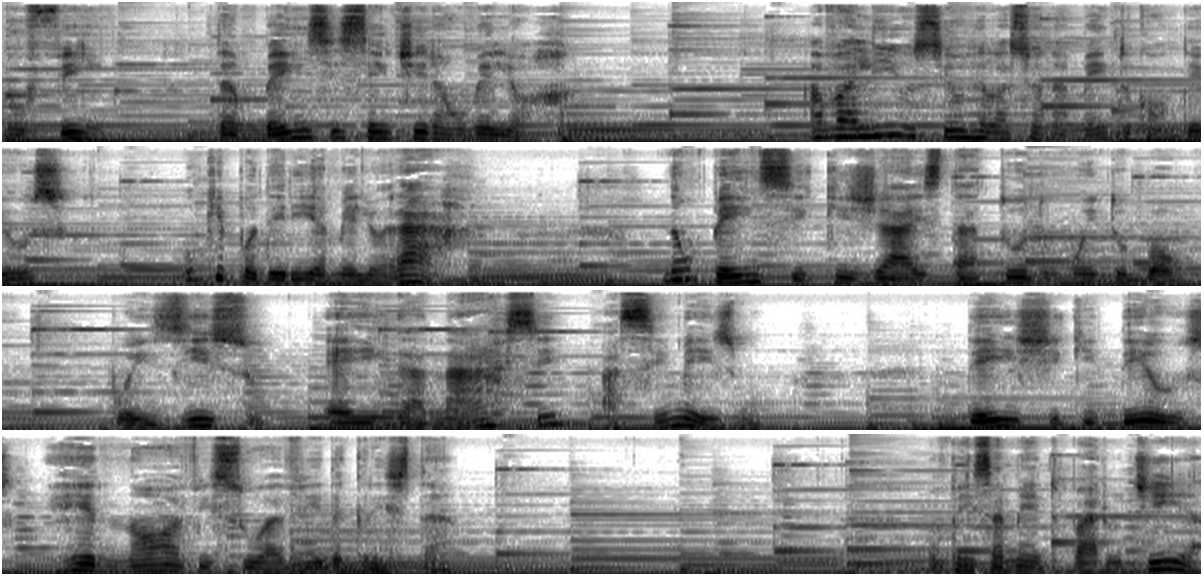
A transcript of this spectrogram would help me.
no fim também se sentirão melhor. Avalie o seu relacionamento com Deus. O que poderia melhorar? Não pense que já está tudo muito bom, pois isso é enganar-se a si mesmo. Deixe que Deus renove sua vida cristã. Um pensamento para o dia?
